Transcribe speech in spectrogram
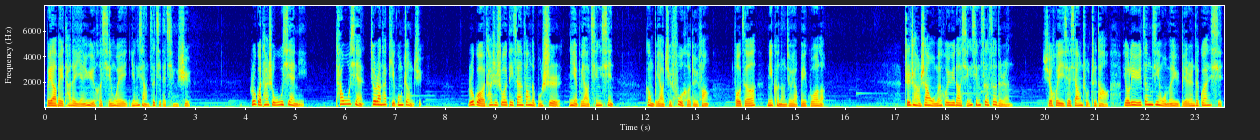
不要被他的言语和行为影响自己的情绪。如果他是诬陷你，他诬陷就让他提供证据；如果他是说第三方的不是，你也不要轻信。更不要去附和对方，否则你可能就要背锅了。职场上我们会遇到形形色色的人，学会一些相处之道，有利于增进我们与别人的关系。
